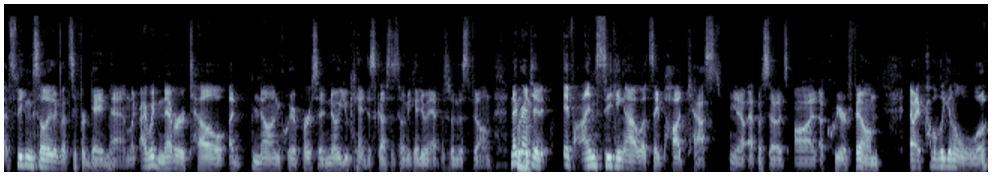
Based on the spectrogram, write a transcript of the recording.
I speaking solely like let's say for gay men, like I would never tell a non queer person, no, you can't discuss this film, you can't do an episode on this film. Now, Mhm. granted, if I'm seeking out let's say podcast you know episodes on a queer film, am I probably going to look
